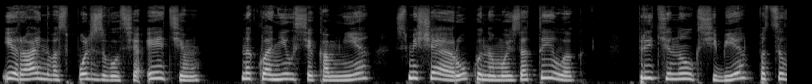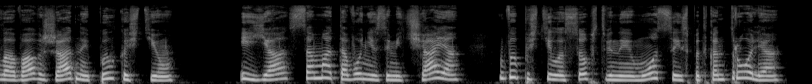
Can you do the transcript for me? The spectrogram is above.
И Райн воспользовался этим. Наклонился ко мне, смещая руку на мой затылок. Притянул к себе, поцеловав жадной пылкостью. И я, сама того не замечая, выпустила собственные эмоции из-под контроля,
